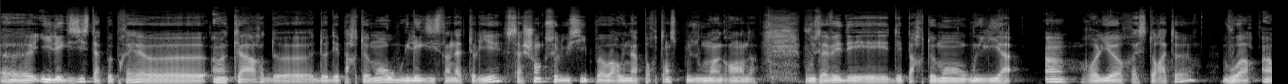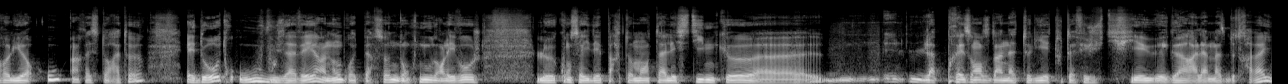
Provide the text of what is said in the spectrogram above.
euh, il existe à peu près euh, un quart de, de départements où il existe un atelier, sachant que celui-ci peut avoir une importance plus ou moins grande. Vous avez des départements où il y a un relieur restaurateur, voire un relieur ou un restaurateur, et d'autres où vous avez un nombre de personnes. Donc nous, dans les Vosges, le conseil départemental estime que euh, la présence d'un atelier est tout à fait justifiée eu égard à la masse de travail,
